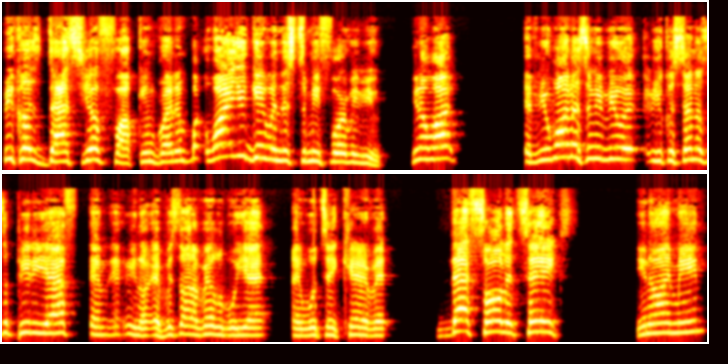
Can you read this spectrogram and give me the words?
because that's your fucking bread and butter. Why are you giving this to me for a review? You know what? If you want us to review it, you can send us a PDF, and eh, you know if it's not available yet, and we'll take care of it. That's all it takes. You know what I mean?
